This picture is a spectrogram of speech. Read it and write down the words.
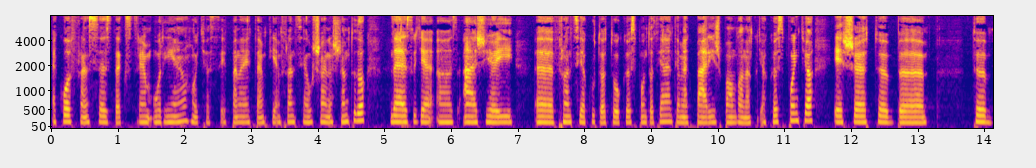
École Française d'Extrême Orient, hogyha szépen ejtem ki, ilyen franciául sajnos nem tudok, de ez ugye az ázsiai francia kutatóközpontot jelenti, meg Párizsban van a, központja, és több több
